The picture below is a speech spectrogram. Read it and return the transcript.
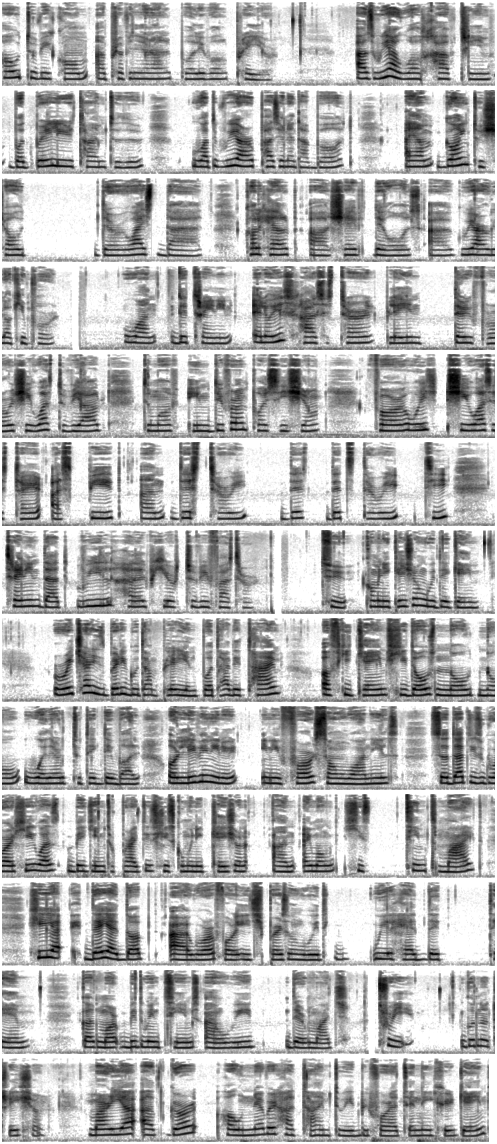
How to become a professional volleyball player. As we all have dreams but very little time to do what we are passionate about, I am going to show the ways that could help us achieve the goals uh, we are looking for. 1. The training. Eloise has started playing therefore she was to be able to move in different positions for which she was studying a speed and dexterity training that will help her to be faster. 2. Communication with the game. Richard is very good at playing, but at the time of his game he does not know whether to take the ball or leave it in it, for someone else. So that is where he was beginning to practice his communication and among his teammates. He uh, they adopt a word for each person which will help the team get more between teams and with their match. 3. Good nutrition. Maria, a girl who never had time to eat before attending her games,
